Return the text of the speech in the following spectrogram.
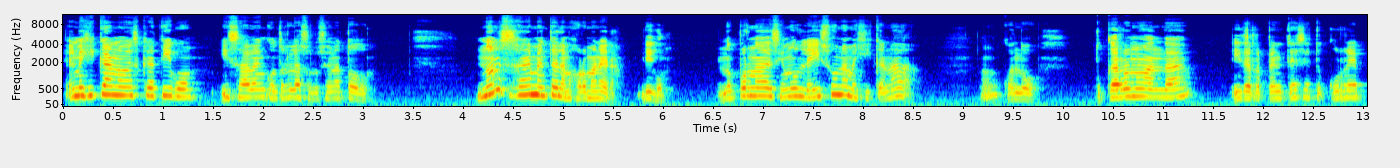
El mexicano es creativo y sabe encontrar la solución a todo. No necesariamente de la mejor manera, digo, no por nada decimos le hizo una mexicanada. ¿no? Cuando tu carro no anda y de repente se te ocurre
